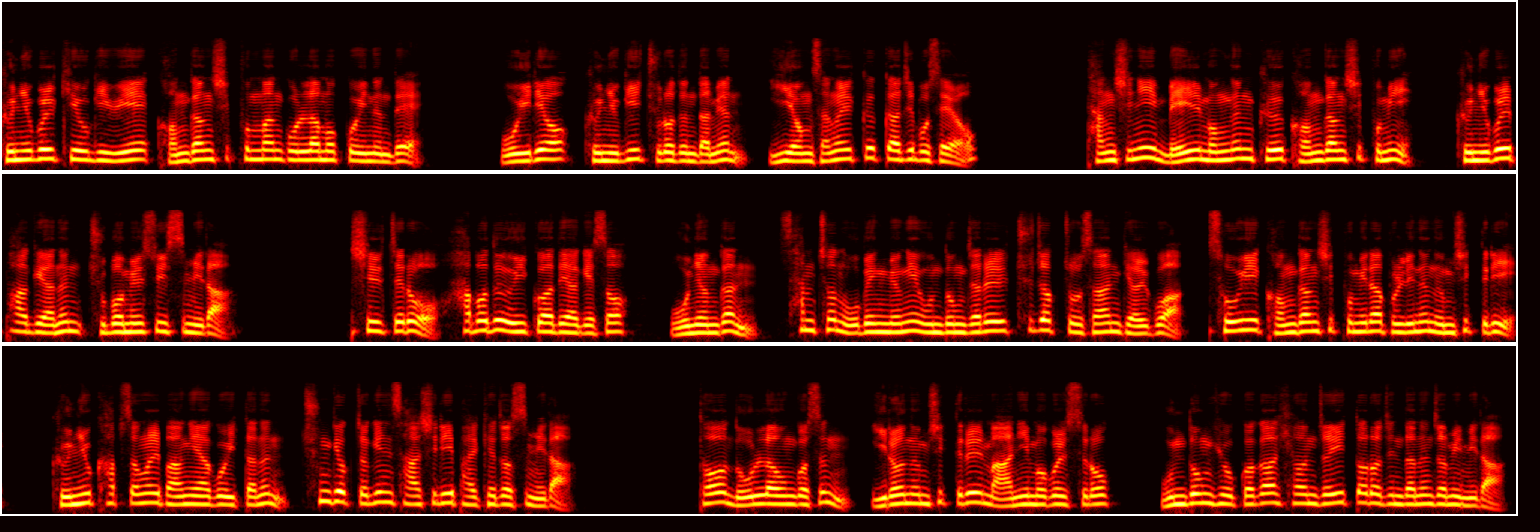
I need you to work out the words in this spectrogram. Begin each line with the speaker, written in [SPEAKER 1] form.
[SPEAKER 1] 근육을 키우기 위해 건강식품만 골라 먹고 있는데 오히려 근육이 줄어든다면 이 영상을 끝까지 보세요. 당신이 매일 먹는 그 건강식품이 근육을 파괴하는 주범일 수 있습니다. 실제로 하버드 의과대학에서 5년간 3,500명의 운동자를 추적 조사한 결과 소위 건강식품이라 불리는 음식들이 근육 합성을 방해하고 있다는 충격적인 사실이 밝혀졌습니다. 더 놀라운 것은 이런 음식들을 많이 먹을수록 운동 효과가 현저히 떨어진다는 점입니다.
